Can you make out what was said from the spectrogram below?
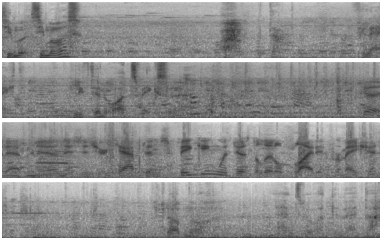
Sieht man, sieht man was? Da. Vielleicht hilft ein Ortswechsel. Good afternoon. This is your captain speaking with just a little flight information. Ich glaube noch ein, zwei Orte weiter.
